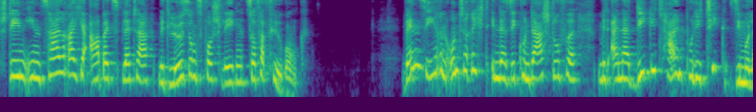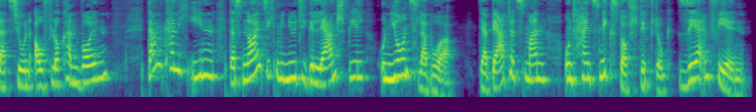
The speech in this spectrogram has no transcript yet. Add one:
stehen Ihnen zahlreiche Arbeitsblätter mit Lösungsvorschlägen zur Verfügung. Wenn Sie Ihren Unterricht in der Sekundarstufe mit einer digitalen Politiksimulation auflockern wollen, dann kann ich Ihnen das 90-minütige Lernspiel Unionslabor der Bertelsmann und Heinz Nixdorf Stiftung sehr empfehlen.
